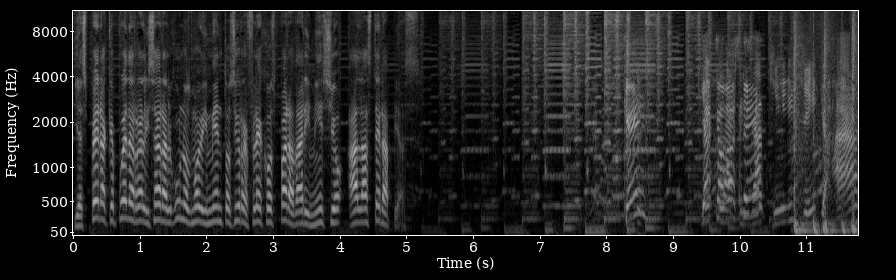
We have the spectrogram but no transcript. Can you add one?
y espera que pueda realizar algunos movimientos y reflejos para dar inicio a las terapias. ¿Qué? ¿Ya acabaste? Sí, sí, ya.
